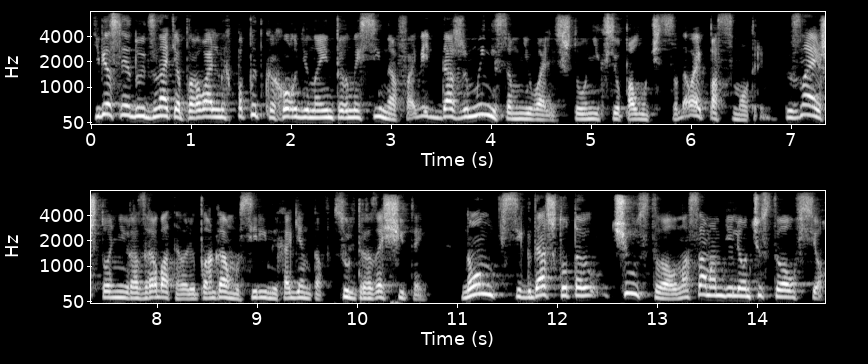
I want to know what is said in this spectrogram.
Тебе следует знать о провальных попытках Ордена Интернесинов, а ведь даже мы не сомневались, что у них все получится. Давай посмотрим. Ты знаешь, что они разрабатывали программу серийных агентов с ультразащитой? Но он всегда что-то чувствовал, на самом деле он чувствовал все.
